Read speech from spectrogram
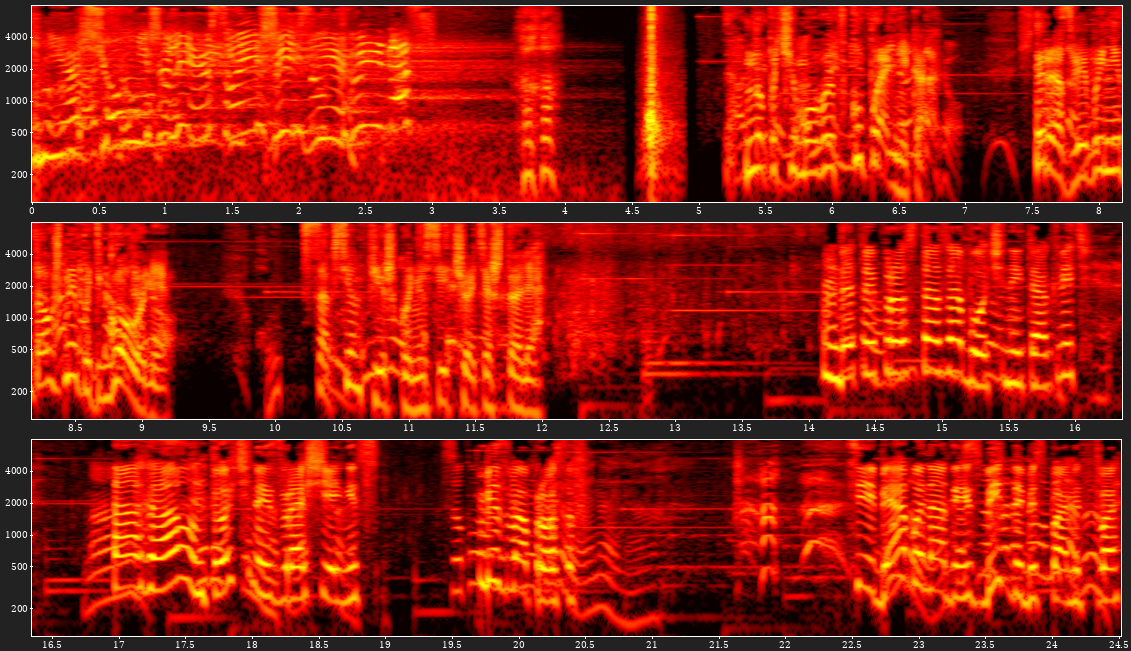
Ни о чем не жалею своей жизни! Но почему вы в купальниках? Разве вы не должны быть голыми? Совсем фишку не сечете, что ли? Да ты просто озабоченный, так ведь? Ага, он точно извращенец. Без вопросов. Тебя бы надо избить до беспамятства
